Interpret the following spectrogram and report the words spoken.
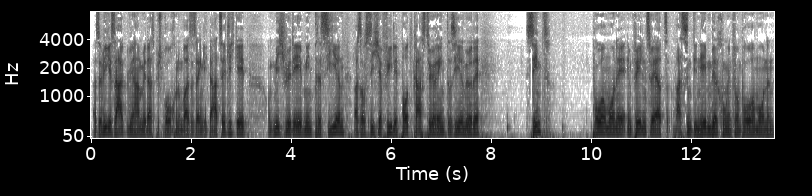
Also wie gesagt, wir haben ja das besprochen, um was es eigentlich tatsächlich geht. Und mich würde eben interessieren, was auch sicher viele Podcast-Hörer interessieren würde, sind Prohormone empfehlenswert? Was sind die Nebenwirkungen von Prohormonen?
